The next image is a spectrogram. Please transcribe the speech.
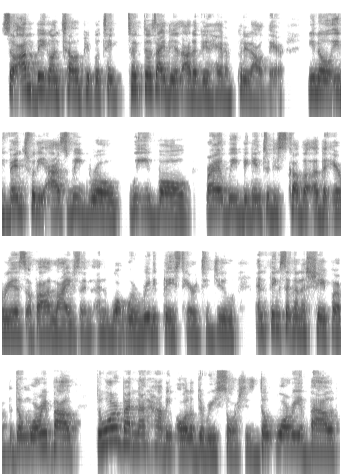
So I'm big on telling people take take those ideas out of your head and put it out there. You know, eventually as we grow, we evolve, right? We begin to discover other areas of our lives and, and what we're really placed here to do. And things are gonna shape up. But don't worry about don't worry about not having all of the resources. Don't worry about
